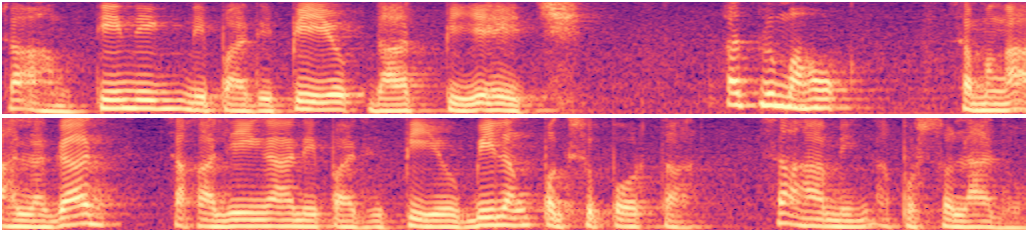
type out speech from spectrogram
sa angtinignipadipio.ph at lumahok sa mga alagad sa kalinga ni Padre Pio bilang pagsuporta sa aming apostolado.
